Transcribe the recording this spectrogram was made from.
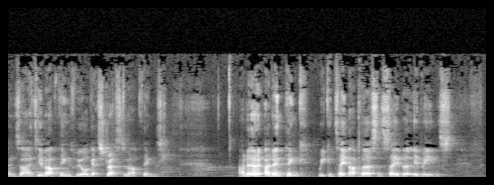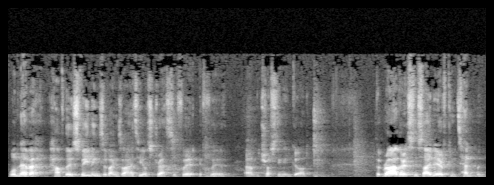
anxiety about things, we all get stressed about things. And I don't, I don't think we can take that verse and say that it means we'll never have those feelings of anxiety or stress if we're, if we're um, trusting in God. But rather, it's this idea of contentment.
